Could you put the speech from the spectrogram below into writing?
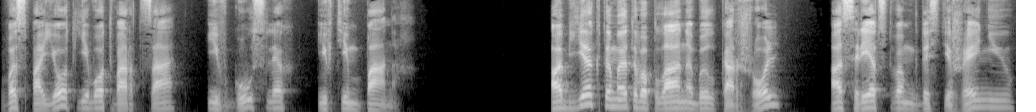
воспоет его Творца и в гуслях, и в тимпанах. Объектом этого плана был Каржоль, а средством к достижению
